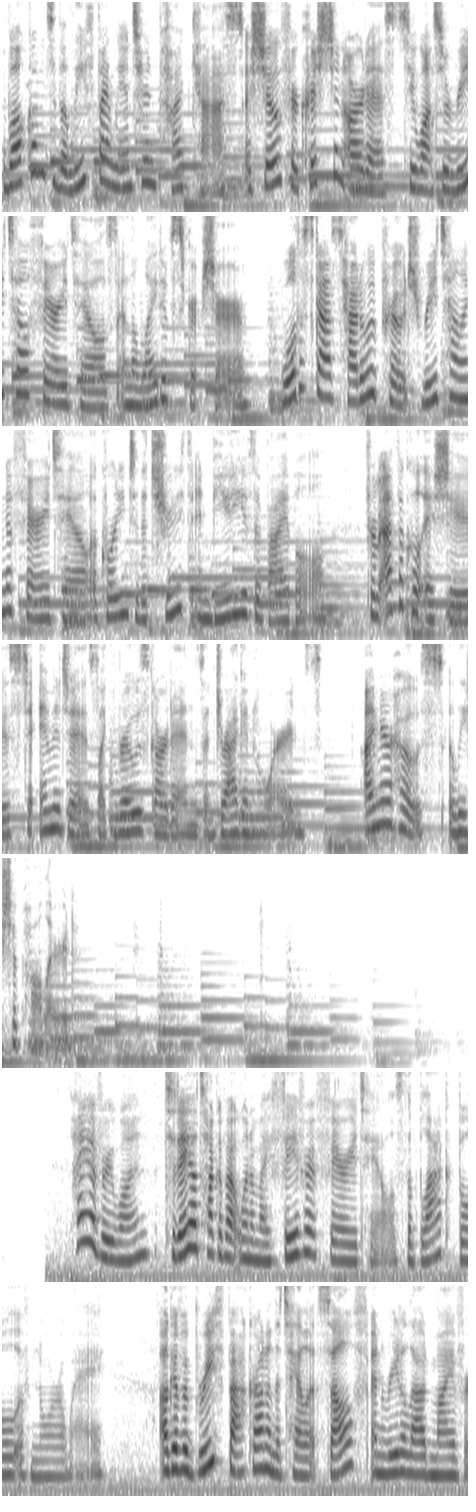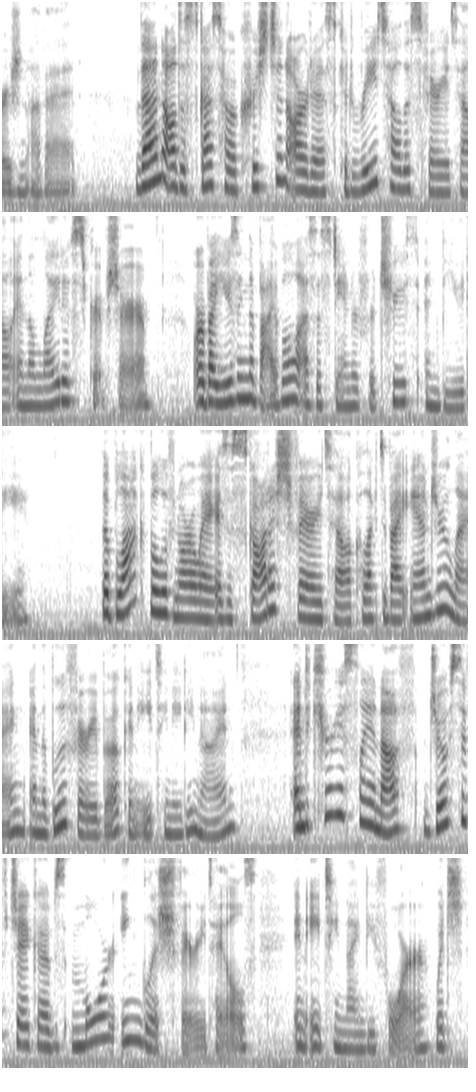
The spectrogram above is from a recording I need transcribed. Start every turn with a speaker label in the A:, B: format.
A: Welcome to the Leaf by Lantern podcast, a show for Christian artists who want to retell fairy tales in the light of Scripture. We'll discuss how to approach retelling a fairy tale according to the truth and beauty of the Bible, from ethical issues to images like rose gardens and dragon hoards. I'm your host, Alicia Pollard. Hi everyone! Today I'll talk about one of my favorite fairy tales, The Black Bull of Norroway. I'll give a brief background on the tale itself and read aloud my version of it. Then I'll discuss how a Christian artist could retell this fairy tale in the light of Scripture, or by using the Bible as a standard for truth and beauty. The Black Bull of Norroway is a Scottish fairy tale collected by Andrew Lang in the Blue Fairy Book in 1889, and curiously enough, Joseph Jacobs' More English Fairy Tales in 1894, which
